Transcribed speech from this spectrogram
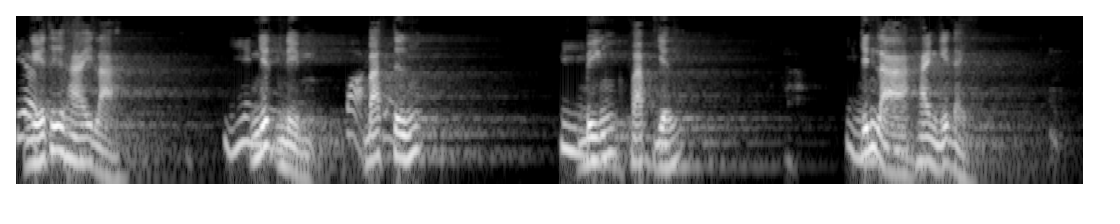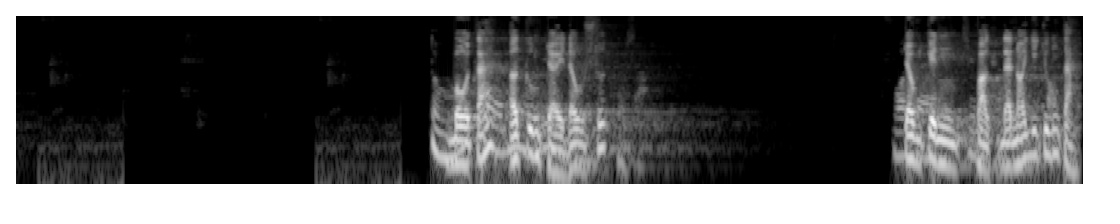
Nghĩa thứ hai là nhất niệm bát tướng biến pháp giới. Chính là hai nghĩa này. Bồ tát ở cung trời đâu xuất? Trong kinh phật đã nói với chúng ta,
